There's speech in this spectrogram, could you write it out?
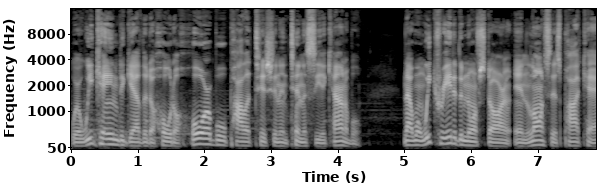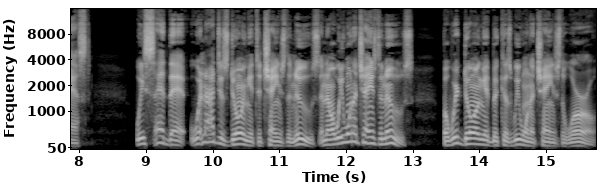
where we came together to hold a horrible politician in Tennessee accountable. Now, when we created the North Star and launched this podcast, we said that we're not just doing it to change the news. And we want to change the news, but we're doing it because we want to change the world.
